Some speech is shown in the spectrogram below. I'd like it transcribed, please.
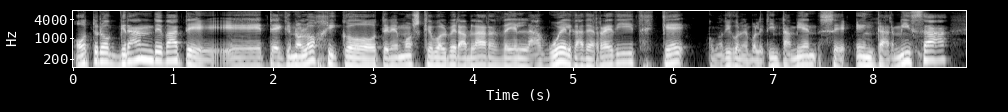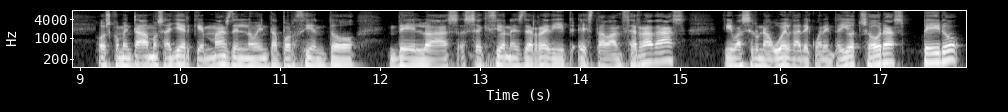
Otro gran debate eh, tecnológico, tenemos que volver a hablar de la huelga de Reddit, que, como digo en el boletín también, se encarniza. Os comentábamos ayer que más del 90% de las secciones de Reddit estaban cerradas, que iba a ser una huelga de 48 horas, pero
